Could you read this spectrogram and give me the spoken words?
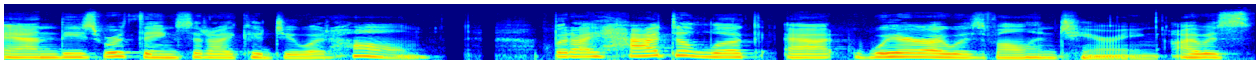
And these were things that I could do at home. But I had to look at where I was volunteering. I was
